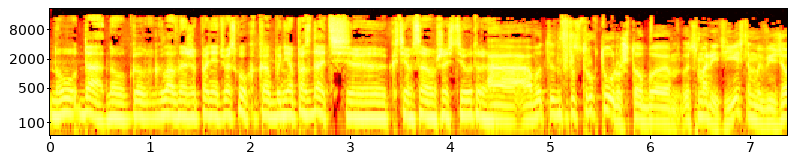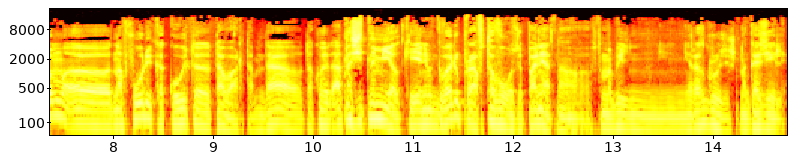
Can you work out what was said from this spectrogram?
Ну да, но главное же понять, во сколько, как бы не опоздать э, к тем самым 6 утра. А, а вот инфраструктуру, чтобы... Вот смотрите, если мы везем э, на фуре какой-то товар, там, да, такой относительно мелкий, я не говорю про автовозы, понятно, автомобиль не разгрузишь на «Газели».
